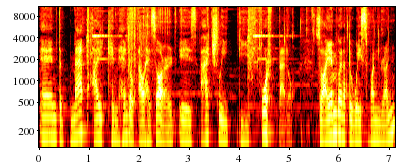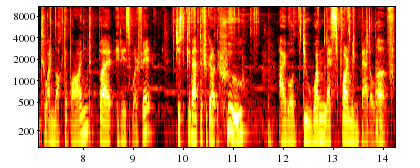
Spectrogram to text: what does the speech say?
And the map I can handle Alhazard is actually the fourth battle. So I am going to have to waste one run to unlock the bond, but it is worth it. Just gonna have to figure out who I will do one less farming battle of.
